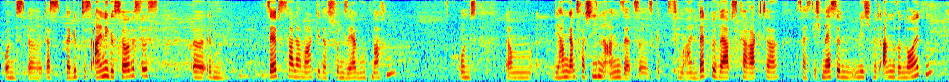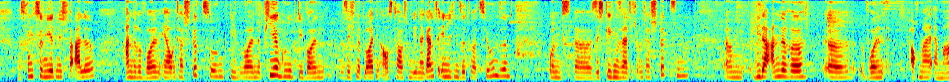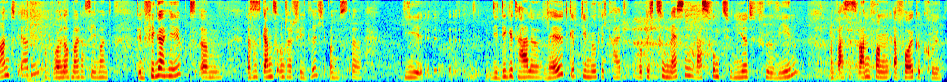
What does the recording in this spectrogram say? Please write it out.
Und äh, das, da gibt es einige Services äh, im Selbstzahlermarkt, die das schon sehr gut machen. Und ähm, die haben ganz verschiedene Ansätze. Es gibt zum einen Wettbewerbscharakter, das heißt, ich messe mich mit anderen Leuten. Das funktioniert nicht für alle. Andere wollen eher Unterstützung, die wollen eine Peer Group, die wollen sich mit Leuten austauschen, die in einer ganz ähnlichen Situation sind und äh, sich gegenseitig unterstützen. Ähm, wieder andere äh, wollen auch mal ermahnt werden und wollen auch mal, dass jemand den Finger hebt. Ähm, das ist ganz unterschiedlich und äh, die, die digitale Welt gibt die Möglichkeit, wirklich zu messen, was funktioniert für wen und was ist wann von Erfolg gekrönt.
